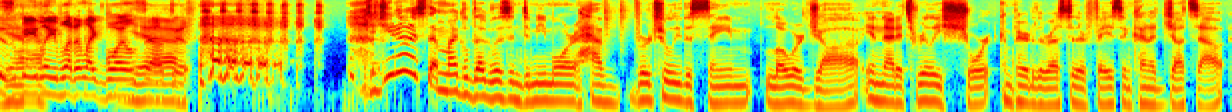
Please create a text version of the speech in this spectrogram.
Is Yeah. mainly what it like boils down to. Did you notice that Michael Douglas and Demi Moore have virtually the same lower jaw in that it's really short compared to the rest of their face and kind of juts out?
